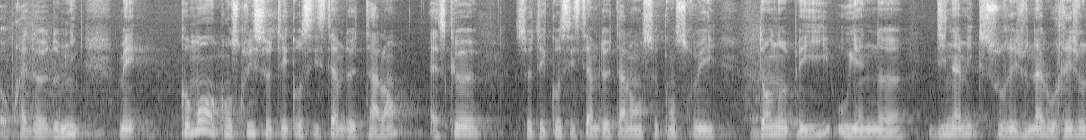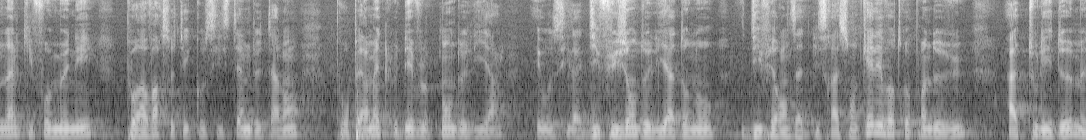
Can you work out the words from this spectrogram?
auprès de Dominique, mais comment on construit cet écosystème de talent Est-ce que cet écosystème de talent se construit dans nos pays où il y a une dynamique sous-régionale ou régionale qu'il faut mener pour avoir cet écosystème de talent, pour permettre le développement de l'IA et aussi la diffusion de l'IA dans nos différentes administrations. Quel est votre point de vue à tous les deux, M.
